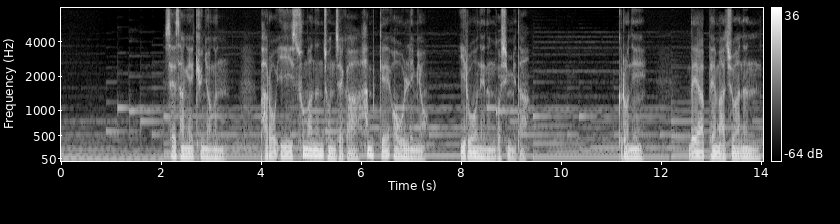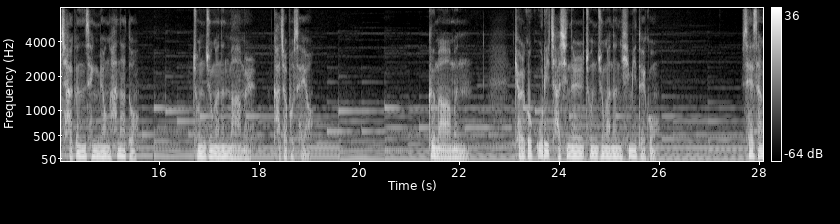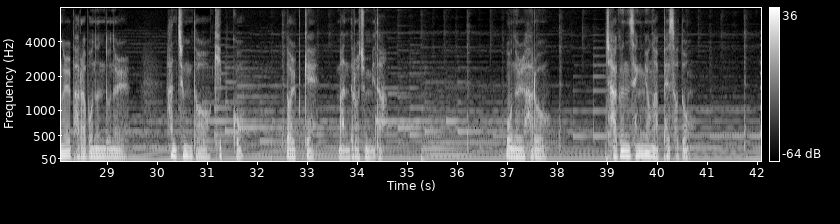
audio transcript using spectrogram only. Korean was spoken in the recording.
세상의 균형은 바로 이 수많은 존재가 함께 어울리며 이루어내는 것입니다. 그러니 내 앞에 마주하는 작은 생명 하나도 존중하는 마음을 가져보세요. 그 마음은 결국 우리 자신을 존중하는 힘이 되고 세상을 바라보는 눈을 한층 더 깊고 넓게 만들어줍니다. 오늘 하루 작은 생명 앞에서도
